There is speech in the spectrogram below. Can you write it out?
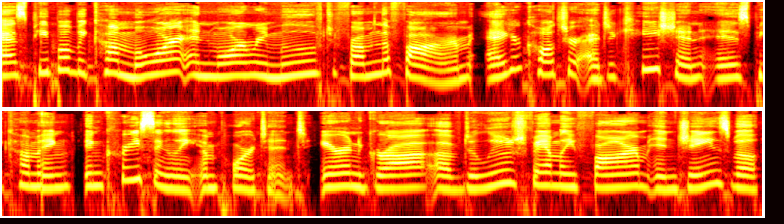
As people become more and more removed from the farm, agriculture education is becoming increasingly important. Erin Graw of Deluge Family Farm in Janesville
